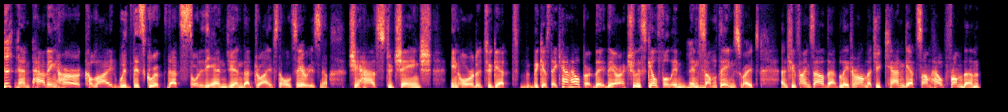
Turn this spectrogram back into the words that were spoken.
and having her collide with this group, that's sort of the engine that drives the whole series. You know, she has to change in order to get, because they can't help her. They, they are actually skillful in, mm-hmm. in some things, right? And she finds out that later on that she can get some help from them,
